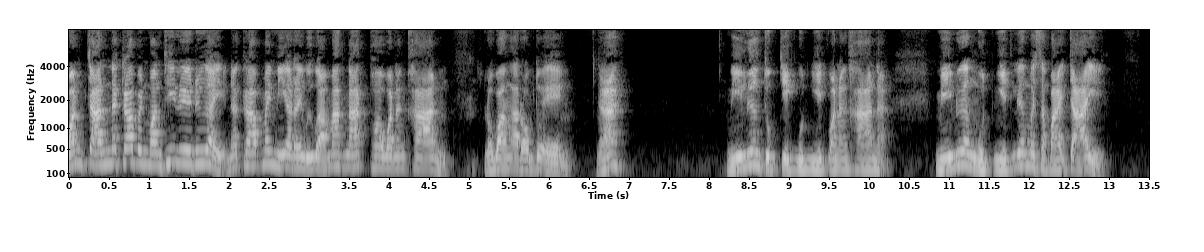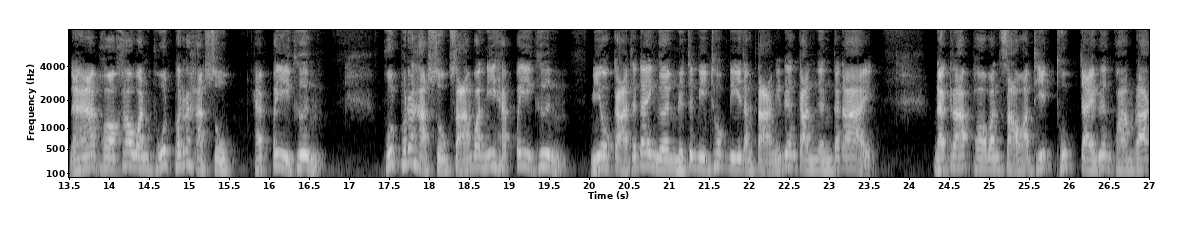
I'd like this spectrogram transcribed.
วันจันทร์นะครับเป็นวันที่เรื่อยๆนะครับ ไม่มีอะไรหวือหวามากนัก พอวันอังคาร ระวังอารมณ์ตัวเองนะ มีเรื่องจุกจิกหงุดหงิดวันอังคารน่ะมีเรื่องหงุดหงิดเรื่องไม่สบายใจนะฮะพอเข้าวันพุธพฤหัสศุกร์แฮปปี้ขึ้น พุธพฤหัสศุกร์สามวันนี้แฮปปี้ขึ้น มีโอกาสจะได้เงินหรือจะมีโชคดีต่างๆ ในเรื่องการเงินก็ได้นะครับ พอวันเสาร์อาทิตย์ทุกใจเรื่องความรัก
